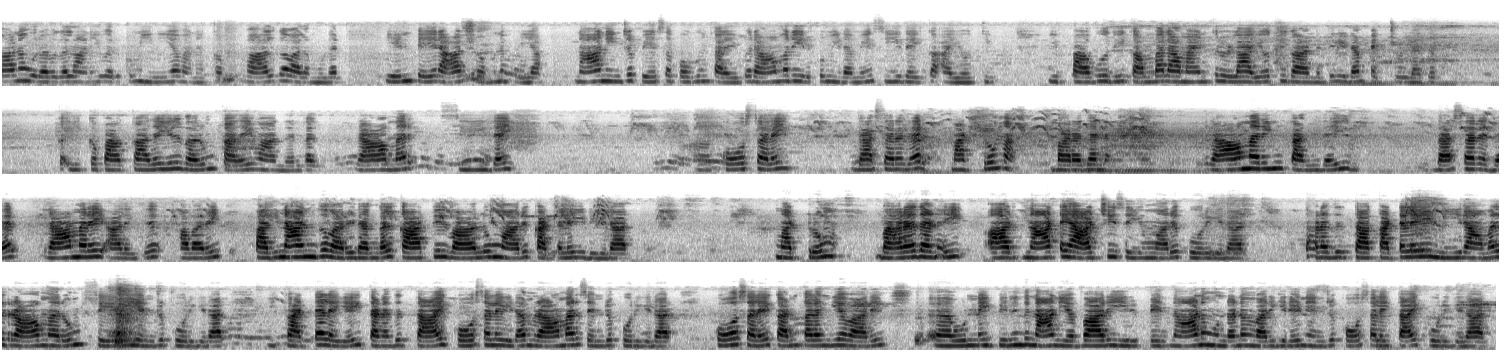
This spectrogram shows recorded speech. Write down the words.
அன்பான உறவுகள் அனைவருக்கும் இனிய வணக்கம். வாழ்க வளமுடன். என் பெயர் ஆர் சோபன பிரியா நான் இன்று பேசப்போகும் தலைப்பு ராமர் இருக்கும் இடமே சீதைக்கு அயோத்தி. இப்பகுதி கம்பராமாயணத்தில் உள்ள அயோத்தி காண்டத்தில் இடம்பெற்றுள்ளது க- கதையில் வரும் கதை மாந்தர்கள் ராமர் சீதை கோசலை தசரதர் மற்றும் பரதன். ராமரின் தந்தை தசரதர் ராமரை அழைத்து அவரை பதினான்கு வருடங்கள் காட்டில் வாழுமாறு கட்டளையிடுகிறார். மற்றும் பரதனை ஆ- நாட்டை ஆட்சி செய்யுமாறு கூறுகிறார். தனது த கட்டளையை மீறாமல் ராமரும் சரி என்று கூறுகிறார். இக்கட்டளையை தனது தாய் கோசலையிடம் ராமர் சென்று கூறுகிறார். கோசலை கண் கலங்கியவாறே உன்னை பிரிந்து நான் எவ்வாறு இருப்பேன்? நானும் உன்னுடன் வருகிறேன் என்று கோசலை தாய் கூறுகிறார்.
